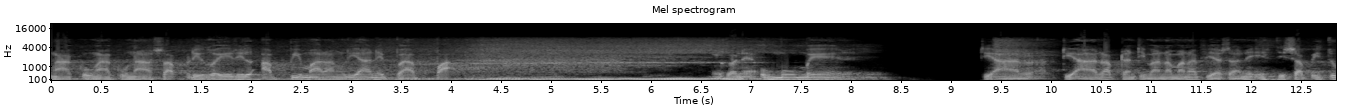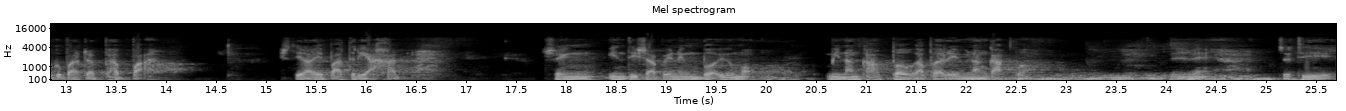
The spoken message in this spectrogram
ngaku-ngaku nasab li ghairil api marang liyane bapak Ini umume di Arab, di Arab dan di mana-mana biasanya intisab itu kepada bapak. Istilahnya patriarkat. Sing intisabe ning mbok iku mau Minangkabau kabare Minangkabau. Jadi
